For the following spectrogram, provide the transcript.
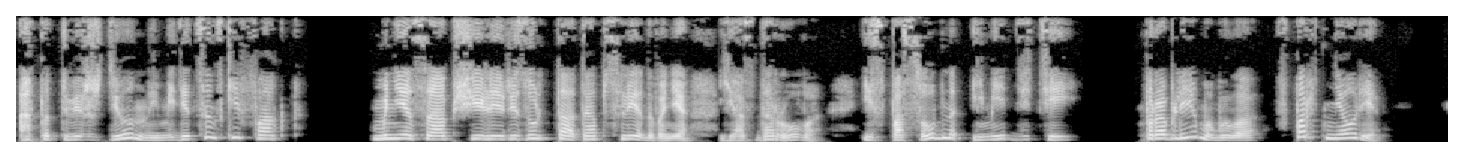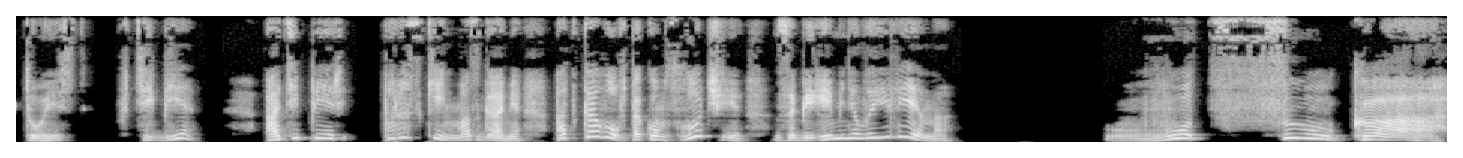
а подтвержденный медицинский факт. Мне сообщили результаты обследования. Я здорова и способна иметь детей. Проблема была в партнере, то есть в тебе. А теперь пораскинь мозгами, от кого в таком случае забеременела Елена? «Вот сука!»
